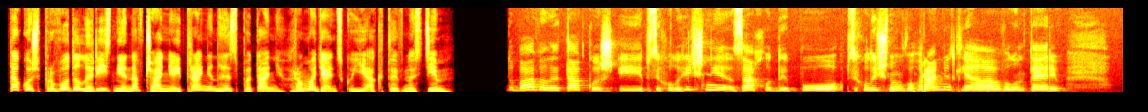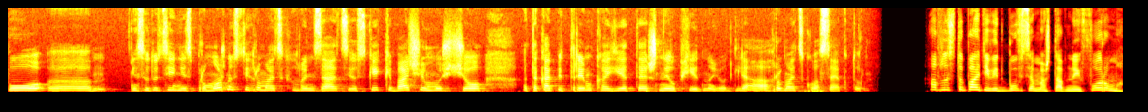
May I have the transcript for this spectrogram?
Також проводили різні навчання і тренінги з питань громадянської активності. Добавили також і психологічні заходи по психологічному вигоранню для волонтерів, по е, інституційній спроможності громадських організацій, оскільки бачимо, що така підтримка є теж необхідною для громадського сектору. А в листопаді відбувся масштабний форум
